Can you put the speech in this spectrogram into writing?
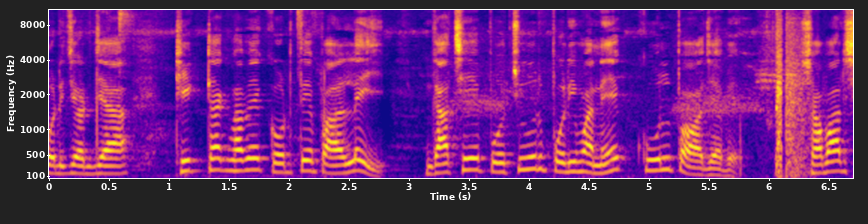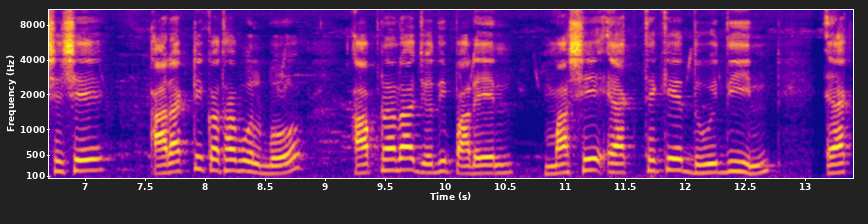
পরিচর্যা ঠিকঠাকভাবে করতে পারলেই গাছে প্রচুর পরিমাণে কুল পাওয়া যাবে। সবার শেষে আর একটি কথা বলব, আপনারা যদি পারেন মাসে এক থেকে দুই দিন এক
